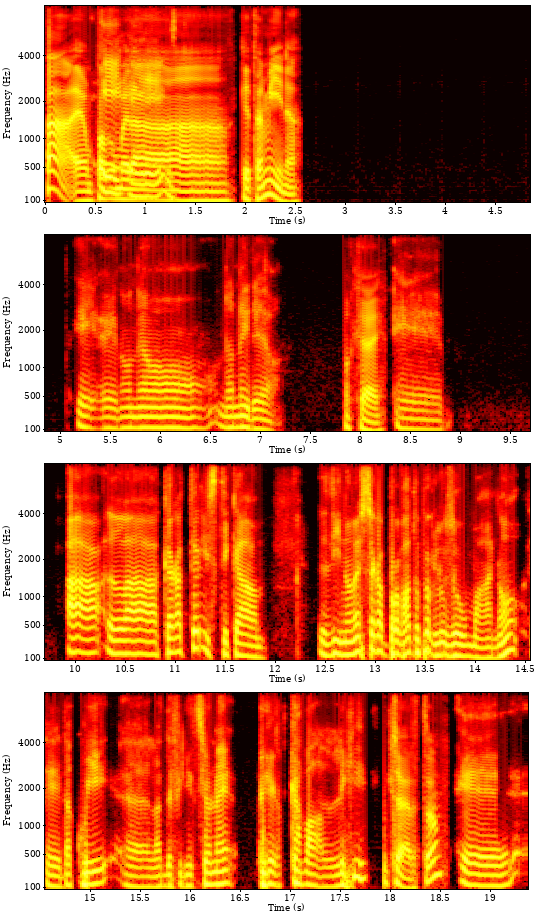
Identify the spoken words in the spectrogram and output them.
Ah, è un po' E- come e- la chetamina. E, e non, ne ho, non ho idea. Ok. Eh, ha la caratteristica di non essere approvato per l'uso umano, e da qui eh, la definizione per cavalli. Certo. eh,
